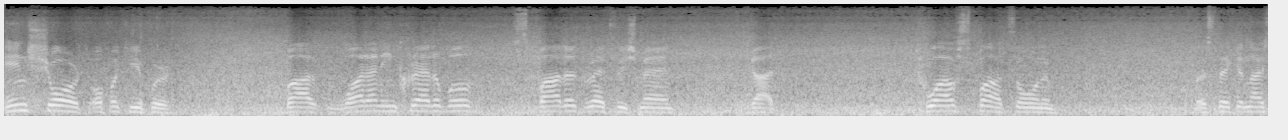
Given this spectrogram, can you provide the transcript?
Inch short of a keeper. But what an incredible spotted redfish man. Got 12 spots on him. Let's take a nice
